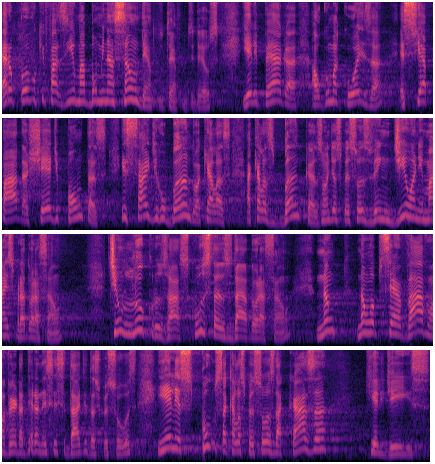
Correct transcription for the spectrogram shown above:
era o povo que fazia uma abominação dentro do templo de Deus. E ele pega alguma coisa esfiapada, cheia de pontas, e sai derrubando aquelas, aquelas bancas onde as pessoas vendiam animais para adoração. Tinham lucros às custas da adoração. Não, não observavam a verdadeira necessidade das pessoas, e ele expulsa aquelas pessoas da casa que ele diz:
